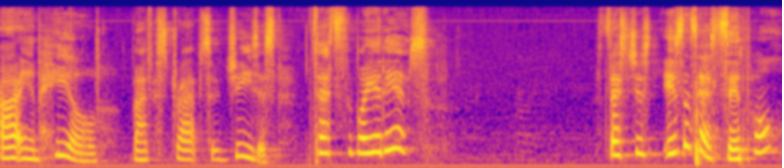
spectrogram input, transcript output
I am healed by the stripes of Jesus. That's the way it is. That's just, isn't that simple?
